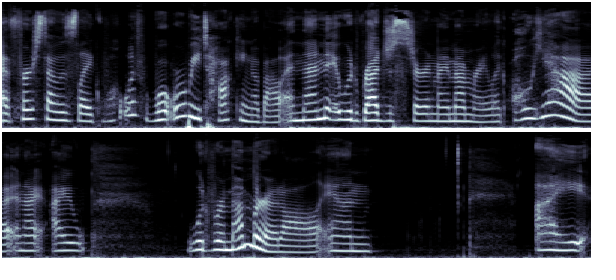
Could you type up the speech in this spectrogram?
At first, I was like, "What was? What were we talking about?" And then it would register in my memory, like, "Oh yeah," and I, I would remember it all. And I,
